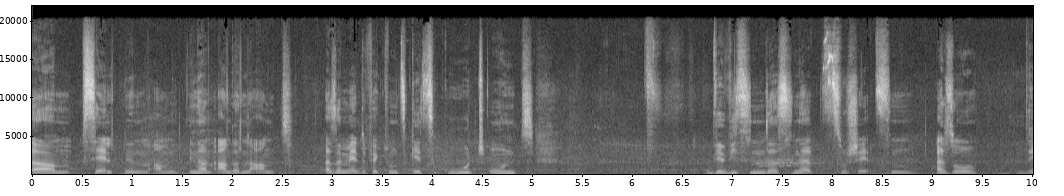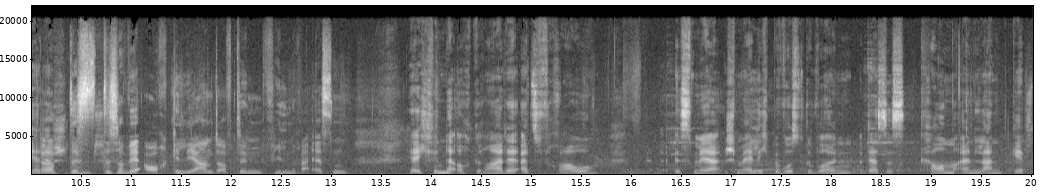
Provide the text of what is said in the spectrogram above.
ähm, selten in, in einem anderen Land. Also im Endeffekt uns geht es gut und wir wissen das nicht zu schätzen. Also Ja, äh, das das, stimmt. das habe ich auch gelernt auf den vielen Reisen. Ja, ich finde auch gerade als Frau ist mir schmählich bewusst geworden, dass es kaum ein Land gibt,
